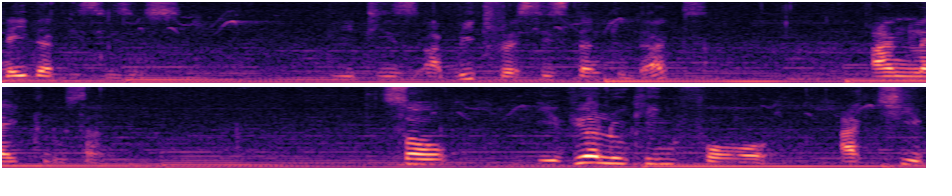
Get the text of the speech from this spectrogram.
neither diseases. It is a bit resistant to that, unlike Lucerne. So, if you're looking for a cheap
